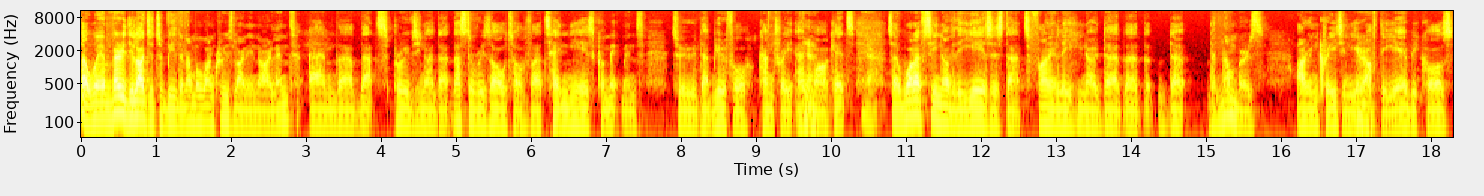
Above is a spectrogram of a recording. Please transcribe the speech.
So we're very delighted to be the number one cruise line in Ireland, and uh, that proves, you know, that that's the result of uh, ten years commitment to that beautiful country and yeah. markets. Yeah. So what I've seen over the years is that finally, you know, the the the, the numbers are increasing year mm. after year because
